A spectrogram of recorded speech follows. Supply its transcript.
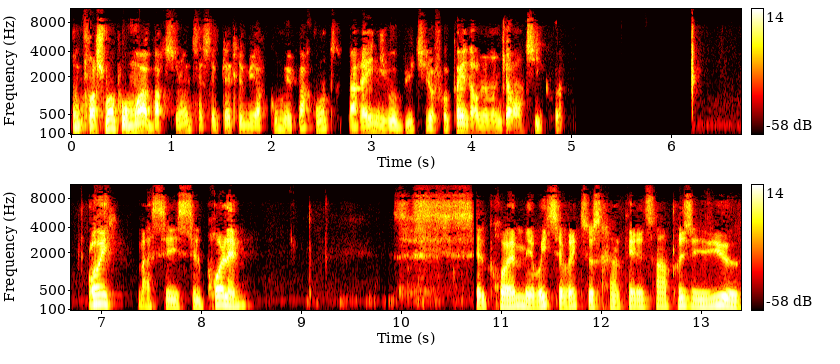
Donc franchement, pour moi, à Barcelone, ça serait peut-être le meilleur coup, mais par contre, pareil, niveau but, il offre pas énormément de garanties. Quoi. Oui, bah c'est le problème. C'est le problème, mais oui, c'est vrai que ce serait intéressant. Après, j'ai vu euh,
